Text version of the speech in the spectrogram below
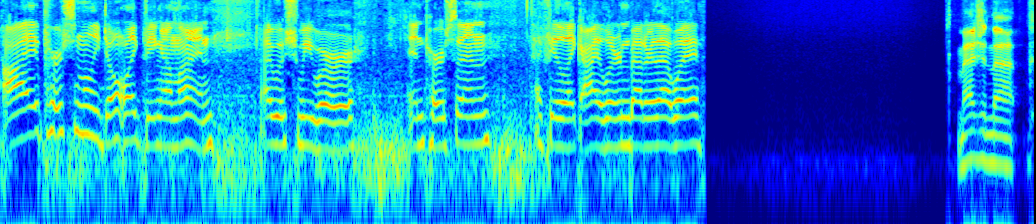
I personally don't like being online. I wish we were in person. I feel like I learn better that way. Imagine that.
